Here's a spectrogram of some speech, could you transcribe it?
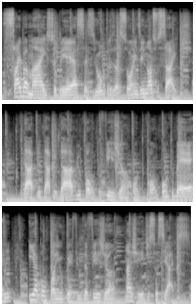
Saiba mais sobre essas e outras ações em nosso site www.firjan.com.br e acompanhe o perfil da Firjan nas redes sociais.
